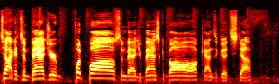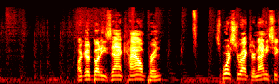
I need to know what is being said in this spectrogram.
Talking some Badger football, some Badger basketball, all kinds of good stuff. Our good buddy Zach Heilprin, sports director, 96.7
